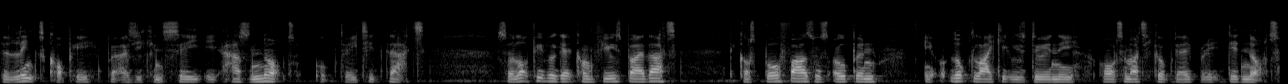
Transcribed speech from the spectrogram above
the linked copy but as you can see it has not updated that. So a lot of people get confused by that because both files was open. It looked like it was doing the automatic update but it did not.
